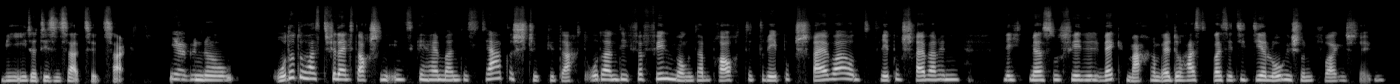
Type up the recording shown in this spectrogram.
wie Ida diesen Satz jetzt sagt. Ja, genau. Oder du hast vielleicht auch schon insgeheim an das Theaterstück gedacht oder an die Verfilmung. Dann braucht der Drehbuchschreiber und die Drehbuchschreiberin nicht mehr so viel wegmachen, weil du hast quasi die Dialoge schon vorgeschrieben.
